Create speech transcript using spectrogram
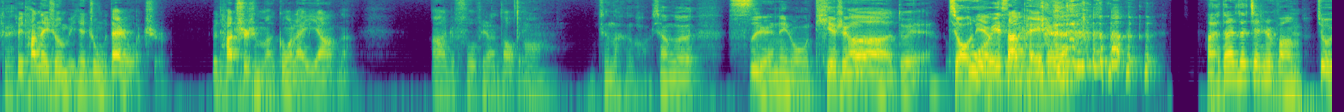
对，所以他那时候每天中午带着我吃，就他吃什么跟我来一样的，啊，这服务非常到位，哦，真的很好，像个私人那种贴身啊，对，教练为三陪。哎，但是在健身房就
